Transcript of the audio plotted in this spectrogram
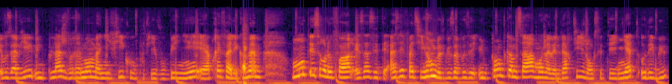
et vous aviez une plage vraiment magnifique où vous pouviez vous baigner et après il fallait quand même monter sur le fort et ça c'était assez fatigant parce que ça faisait une pente comme ça. Moi j'avais le vertige donc c'était niette au début.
